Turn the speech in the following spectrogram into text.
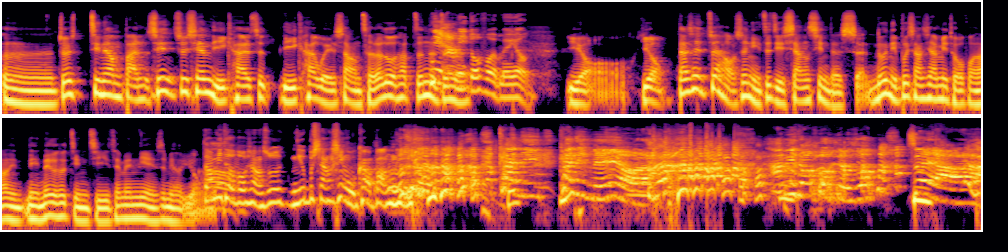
嗯，就是尽量搬，先就先离开，是离开为上策。但如果他真的真的念阿弥陀佛有没有用？有用，但是最好是你自己相信的神。如果你不相信阿弥陀佛，然后你你那个时候紧急这边念是没有用的。阿弥陀佛想说，你又不相信我，干嘛帮你？看你看你没有了，阿弥陀佛想说最好了，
